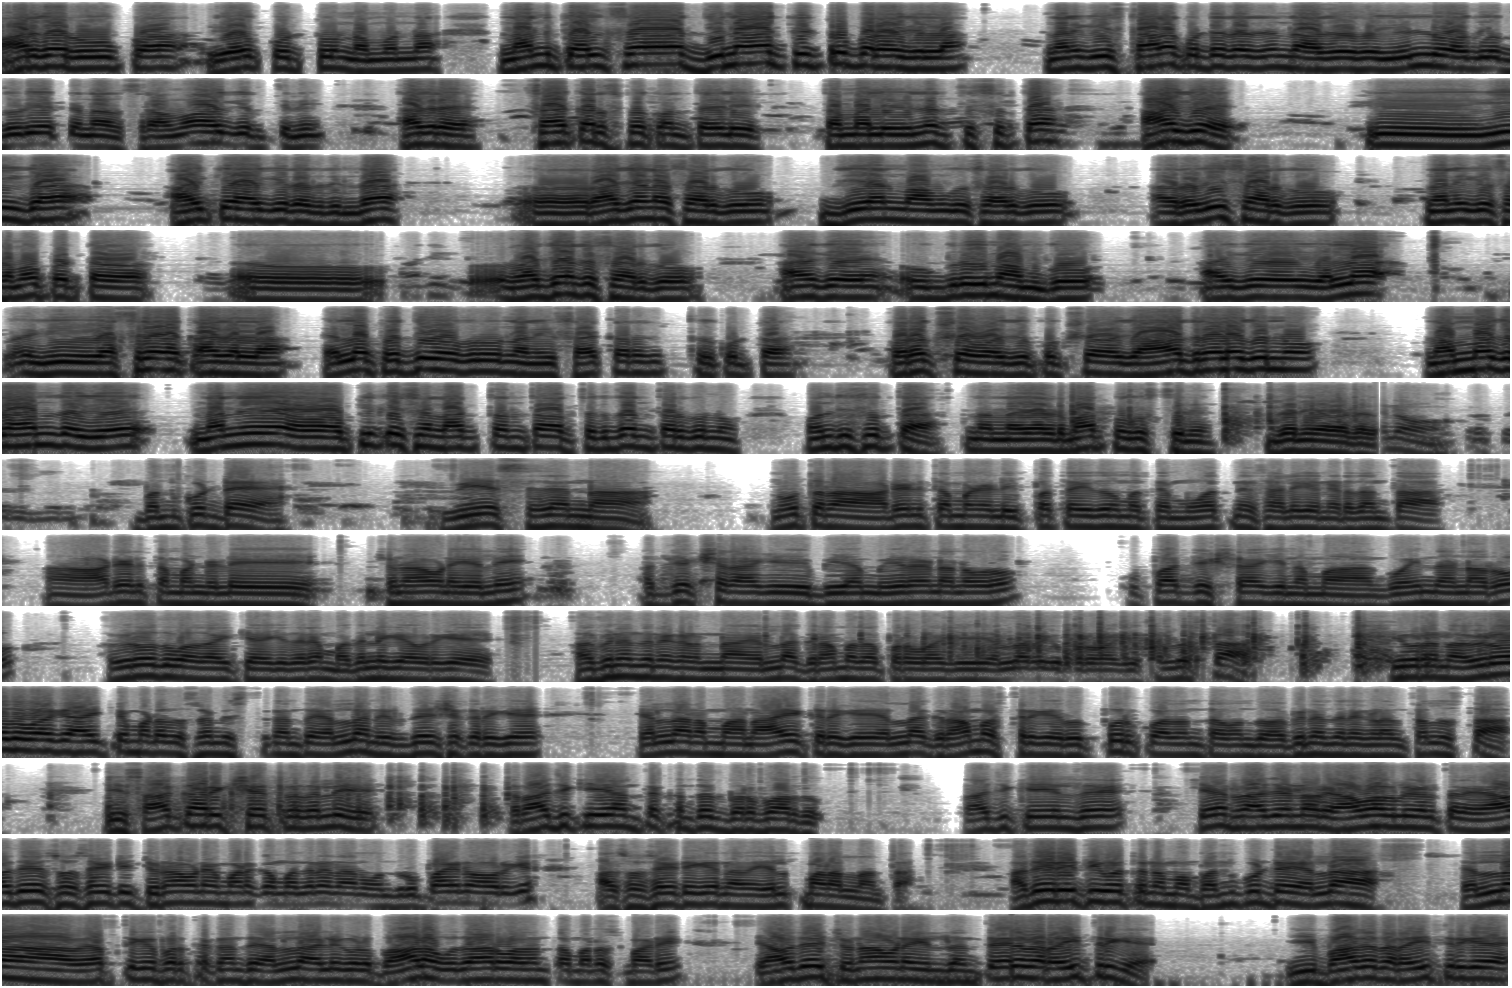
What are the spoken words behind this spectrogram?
ಮಾರ್ಗ ರೂಪ ಹೇಳ್ಕೊಟ್ಟು ನಮ್ಮನ್ನ ನನ್ನ ಕೆಲಸ ದಿನ ಕಿಟ್ಟರು ಪರವಾಗಿಲ್ಲ. ನನಗೆ ಈ ಸ್ಥಾನ ಕೊಟ್ಟಿರೋದ್ರಿಂದ ಅದು ಇಳ್ಳು ಆಗ್ಲು ದುಡಿಯಕ್ಕೆ ನಾನು ಶ್ರಮವಾಗಿರ್ತೀನಿ. ಆದ್ರೆ ಸಹಕರಿಸ್ಬೇಕು ಅಂತ ಹೇಳಿ ತಮ್ಮಲ್ಲಿ ವಿನಂತಿಸುತ್ತಾ, ಹಾಗೆ ಈಗ ಆಯ್ಕೆ ಆಗಿರೋದ್ರಿಂದ ರಾಜಣ್ಣ ಸಾರ್ಗೂ ಜಿ ಎನ್ ಮಾಮ್ಗೂ ಸಾರ್ಗೂ ರವಿ ಸಾರ್ಗೂ, ನನಗೆ ಶ್ರಮಪಟ್ಟ ರಾಜೇಂದ್ರ ಸಾರ್ಗೂ, ಹಾಗೆ ಉಗ್ರಿ ಮಾಮ್ಗೂ, ಹಾಗೆ ಎಲ್ಲ, ಈ ಹೆಸರು ಹೇಳಕ್ಕಾಗಲ್ಲ, ಎಲ್ಲ ಪ್ರತಿಯೊಬ್ಬರು ನನಗೆ ಸಹಕಾರ ಕೊಟ್ಟ, ಪರೋಕ್ಷವಾಗಿ, ಪಕ್ಷವಾಗಿ ಅದರೊಳಗೂ ನಮ್ಮ ಗ್ರಾಮದಾಗೆ ನನ್ನೇ ಅಪ್ಲಿಕೇಶನ್ ಆಗ್ತಂತ ತೆಗ್ದಂತರ್ಗುನು ಹೊಂದಿಸುತ್ತಾ ನನ್ನ ಎರಡು ಮಾತು ಮುಗಿಸ್ತೀನಿ. ಧನ್ಯವಾದಗಳು. Bandkotte Bandkunte V S N ನೂತನ ಆಡಳಿತ ಮಂಡಳಿ ಇಪ್ಪತ್ತೈದು ಮತ್ತೆ ಮೂವತ್ತನೇ ಸಾಲಿಗೆ ನಡೆದಂತ ಆಡಳಿತ ಮಂಡಳಿ ಚುನಾವಣೆಯಲ್ಲಿ ಅಧ್ಯಕ್ಷರಾಗಿ ಬಿ ಎಂ ವೀರಣ್ಣನವರು ಉಪಾಧ್ಯಕ್ಷರಾಗಿ ನಮ್ಮ ಗೋವಿಂದಣ್ಣವರು ಅವಿರೋಧವಾಗಿ ಆಯ್ಕೆಯಾಗಿದ್ದಾರೆ. ಮೊದಲಿಗೆ ಅವರಿಗೆ ಅಭಿನಂದನೆಗಳನ್ನ ಎಲ್ಲ ಗ್ರಾಮದ ಪರವಾಗಿ, ಎಲ್ಲರಿಗೂ ಪರವಾಗಿ ಸಲ್ಲಿಸ್ತಾ ಇವರನ್ನು ಅವಿರೋಧವಾಗಿ ಆಯ್ಕೆ ಮಾಡಲು ಶ್ರಮಿಸ್ತಕ್ಕಂಥ ಎಲ್ಲ ನಿರ್ದೇಶಕರಿಗೆ, ಎಲ್ಲ ನಮ್ಮ ನಾಯಕರಿಗೆ, ಎಲ್ಲ ಗ್ರಾಮಸ್ಥರಿಗೆ ಹೃತ್ಪೂರ್ವಕವಾದಂತಹ ಒಂದು ಅಭಿನಂದನೆಗಳನ್ನು ಸಲ್ಲಿಸ್ತಾ ಈ ಸಹಕಾರಿ ಕ್ಷೇತ್ರದಲ್ಲಿ ರಾಜಕೀಯ ಅಂತಕ್ಕಂಥದ್ದು ಬರಬಾರ್ದು. ರಾಜಕೀಯ ಇಲ್ಲದೆ ಕೆ ರಾಜಣ್ಣವ್ರು ಯಾವಾಗ್ಲೂ ಹೇಳ್ತಾರೆ, ಯಾವುದೇ ಸೊಸೈಟಿ ಚುನಾವಣೆ ಮಾಡ್ಕೊಂಡ್ ಬಂದ್ರೆ ನಾನು ಒಂದು ರೂಪಾಯಿನೂ ಅವ್ರಿಗೆ ಆ ಸೊಸೈಟಿಗೆ ನಾನು ಹೆಲ್ಪ್ ಮಾಡಲ್ಲ ಅಂತ. ಅದೇ ರೀತಿ ಇವತ್ತು ನಮ್ಮ ಬಂದ್ಕುಂಟೆ ಎಲ್ಲ ಎಲ್ಲ ವ್ಯಾಪ್ತಿಗೆ ಬರ್ತಕ್ಕಂಥ ಎಲ್ಲ ಹಳ್ಳಿಗಳು ಬಹಳ ಉದಾರವಾದಂತ ಮನಸ್ಸು ಮಾಡಿ ಯಾವುದೇ ಚುನಾವಣೆ ಇಲ್ಲದಂತೆ ರೈತರಿಗೆ ಈ ಭಾಗದ ರೈತರಿಗೆ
